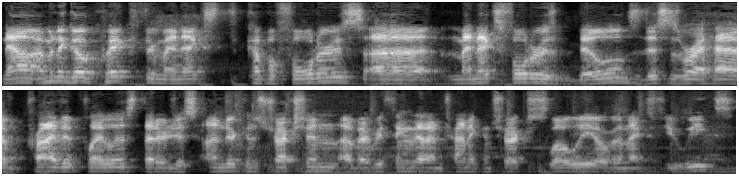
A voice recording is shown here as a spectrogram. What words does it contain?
Now I'm gonna go quick through my next couple folders. Uh, my next folder is builds. This is where I have private playlists that are just under construction of everything that I'm trying to construct slowly over the next few weeks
